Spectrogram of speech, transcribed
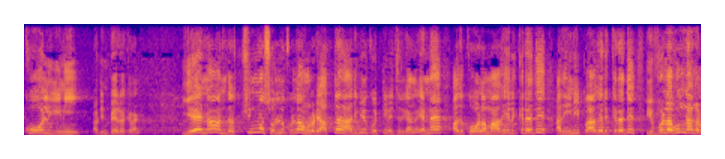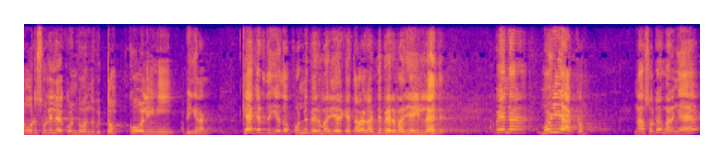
கோலினி அப்படின்னு பேர் வைக்கிறாங்க. ஏன்னா அந்த சின்ன சொல்லுக்குள்ள அவங்களுடைய அத்தனை அறிவியை கொட்டி வச்சிருக்காங்க. என்ன? அது கோலமாக இருக்கிறது அது இனிப்பாக இருக்கிறது. இவ்வளவும் நாங்கள் ஒரு சொல்லிலே கொண்டு வந்து விட்டோம். கோலினி அப்படிங்கிறாங்க. கேட்கறதுக்கு ஏதோ பொண்ணு பேர் மாதிரியே இருக்கே தவிர லட்டு பேர் மாதிரியே இல்லை அது. அப்போ என்ன? மொழியாக்கம். நான் சொல்கிறேன் பாருங்க.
